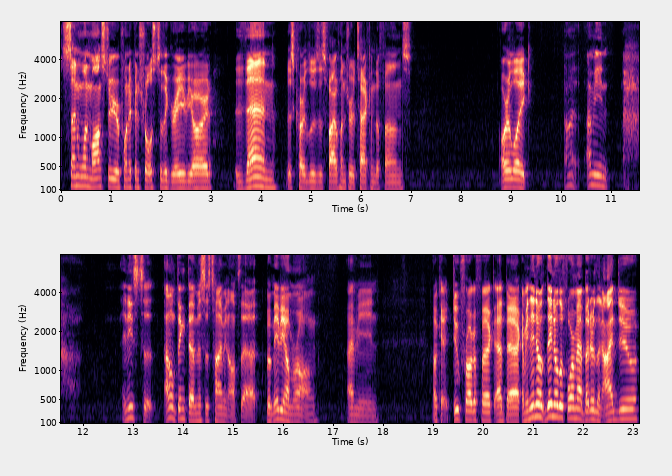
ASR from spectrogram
send one monster your opponent controls to the graveyard, then this card loses 500 attack and defense. Or, like, I, I mean, it needs to, I don't think that misses timing off that, but maybe I'm wrong. I mean, Okay, dupe frog effect, add back. I mean, they know they know the format better than I do,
